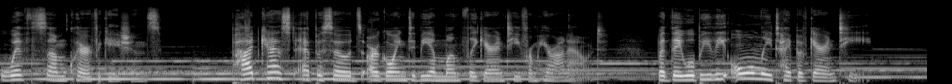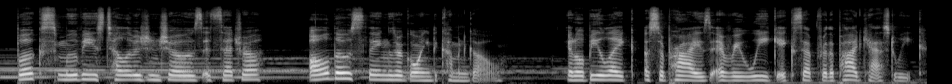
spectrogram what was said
with some clarifications. Podcast episodes are going to be a monthly guarantee from here on out, but they will be the only type of guarantee. Books, movies, television shows, etc., all those things are going to come and go. It'll be like a surprise every week except for the podcast week.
